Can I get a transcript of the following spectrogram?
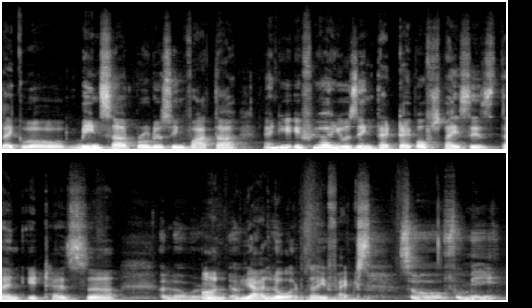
like uh, beans are producing vata and if you are using that type of spices then it has uh, a lower on, yeah. yeah. lower the Mhm. effects so for me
